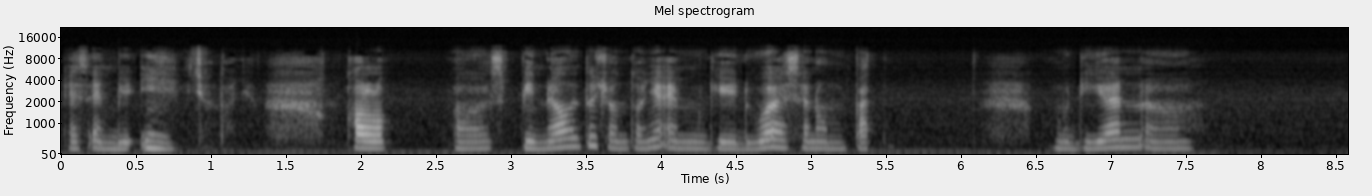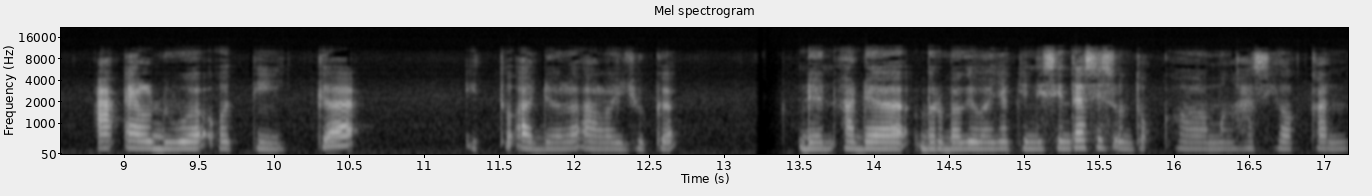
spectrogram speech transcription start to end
SNBI contohnya. Kalau uh, spinel itu contohnya Mg2 SN4. Kemudian uh, Al2O3 itu adalah alloy juga dan ada berbagai banyak jenis sintesis untuk uh, menghasilkan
